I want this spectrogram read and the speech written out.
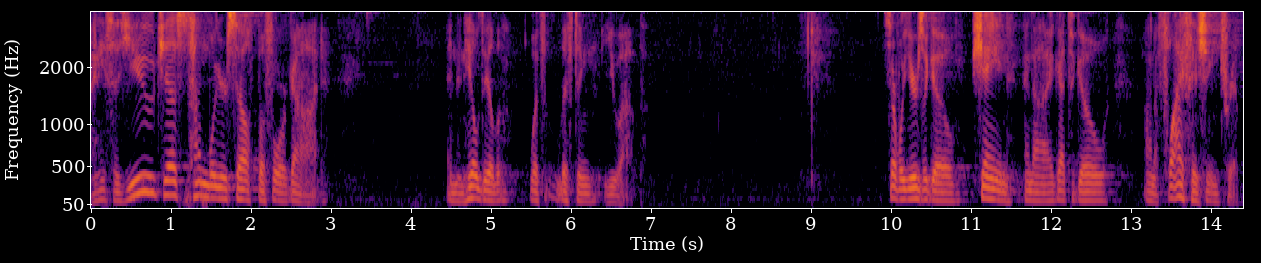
And he says, You just humble yourself before God, and then he'll deal with lifting you up. Several years ago, Shane and I got to go on a fly fishing trip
